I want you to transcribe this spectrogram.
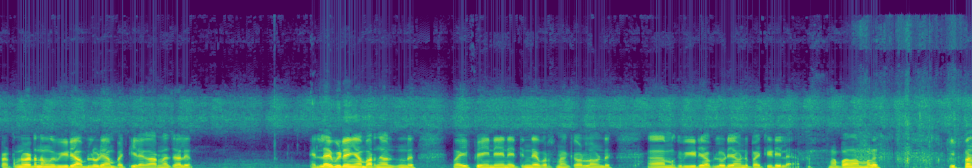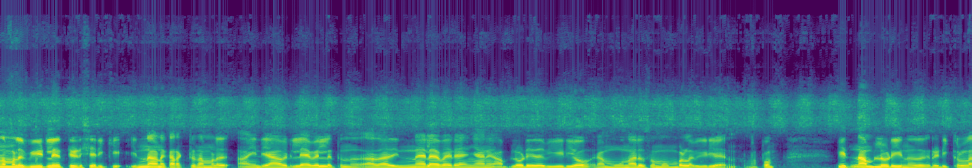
പെട്ടെന്ന് പെട്ടെന്ന് നമുക്ക് വീഡിയോ അപ്ലോഡ് ചെയ്യാൻ പറ്റിയില്ല. കാരണം വെച്ചാൽ എല്ലാ വീഡിയോ ഞാൻ പറഞ്ഞിട്ടുണ്ട് വൈഫൈന്റെ നെറ്റിന്റെ പ്രശ്നമൊക്കെ ഉള്ളതുകൊണ്ട് നമുക്ക് വീഡിയോ അപ്ലോഡ് ചെയ്യാൻ വേണ്ടി പറ്റിയിട്ടില്ല. അപ്പോൾ നമ്മൾ ഇപ്പം നമ്മൾ വീട്ടിലെത്തിയിട്ട് ശരിക്ക് ഇന്നാണ് കറക്റ്റ് നമ്മൾ അതിന്റെ ആ ഒരു ലെവലിൽ എത്തുന്നത്. അതായത് ഇന്നലെ വരെ ഞാൻ അപ്ലോഡ് ചെയ്ത വീഡിയോ മൂന്നാൽ ദിവസം മുമ്പുള്ള വീഡിയോ ആയിരുന്നു. അപ്പം ഇന്ന് അപ്ലോഡ് ചെയ്യുന്നത് റെഡിക്കുള്ള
